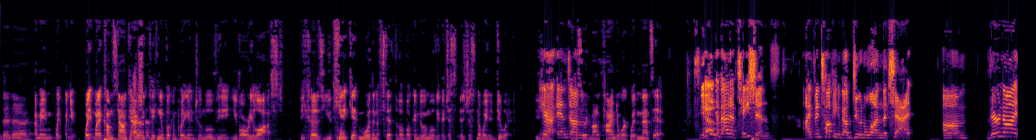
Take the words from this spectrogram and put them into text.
That uh, I mean, when, when you when, when it comes down to actually know. taking a book and putting it into a movie, you've already lost because you can't get more than a fifth of a book into a movie. There just there's just no way to do it. You Yeah, have, and have a um, certain amount of time to work with, and that's it. Speaking Yeah. of adaptations, I've been talking about Dune a lot in the chat. Um, they're not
